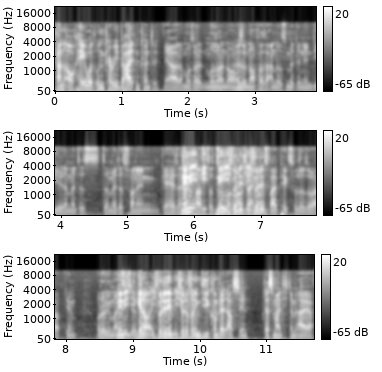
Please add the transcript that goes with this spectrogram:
dann auch Hayward und Curry behalten könnte. Ja, da muss halt, muss halt noch, Also- noch was anderes mit in den Deal, damit es, damit es von den Gehältern Nee, nee, passt. ich- Dazu nee, ich würde- ich würde- zwei Picks oder so abgeben. Oder wie Nee, meinst nee, du das? genau, ich würde, dem, ich würde von dem Deal komplett absehen. Das meinte ich damit. Ah ja,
